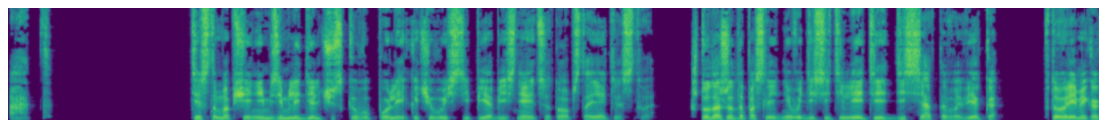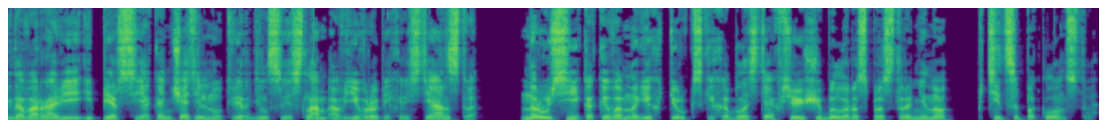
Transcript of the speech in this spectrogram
«ад». Тесным общением земледельческого поля и кочевой степи объясняется то обстоятельство, что даже до последнего десятилетия X века, в то время, когда в Аравии и Персии окончательно утвердился ислам, а в Европе христианство, на Руси, как и во многих тюркских областях, все еще было распространено птицепоклонство.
